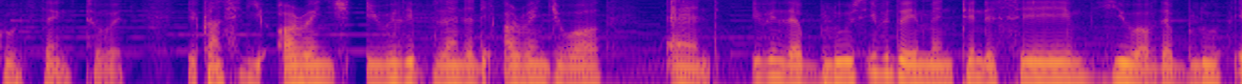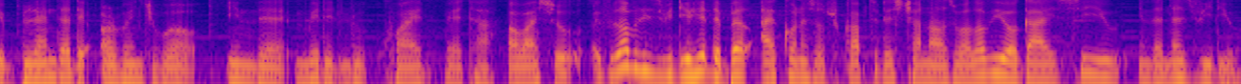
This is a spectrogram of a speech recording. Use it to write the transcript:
good thing to it. You can see the orange. It really blended the orange well and even the blues even though it maintained the same hue of the blue it blended the orange well in there made it look quite better. All right so if you love this video hit the bell icon and subscribe to this channel as well. Love you all guys. See you in the next video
